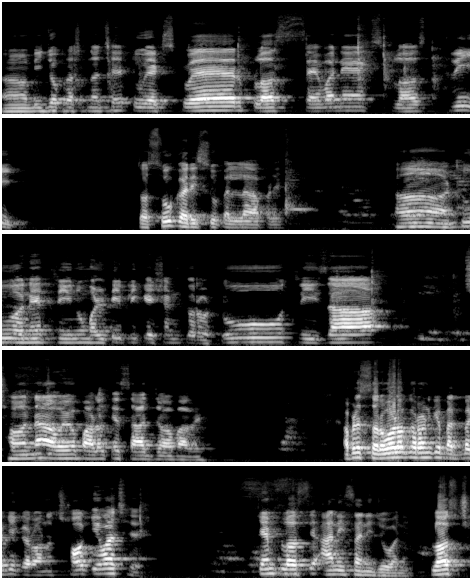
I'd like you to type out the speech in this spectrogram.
બીજો પ્રશ્ન છે two x square plus seven x plus three. તો શું કરીશું પહેલા આપણે? હા ટુ અને થ્રી નું મલ્ટિપ્લિકેશન કરો. ટુ, થ્રી ઝા, છ ના અવયવ પાડો કે સાત જવાબ આવે? આપણે સરવાળો કરવાનો કે બાદબાકી કરવાનો. છ કેવા છે? કેમ પ્લસ છે? આ નિશાની જોવાની. પ્લસ છ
